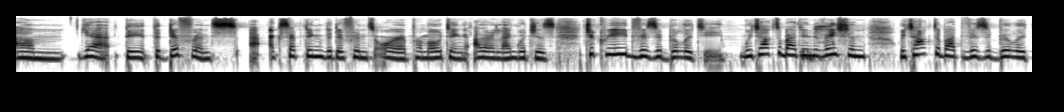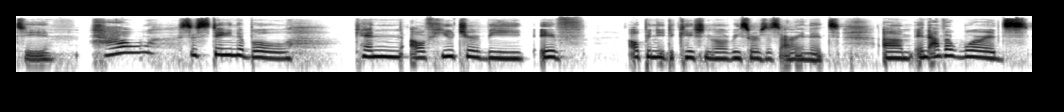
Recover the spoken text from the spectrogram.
um, yeah, the the difference, accepting the difference, or promoting other languages to create visibility. We talked about innovation. We talked about visibility. How sustainable can our future be if open educational resources are in it. Um, in other words,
